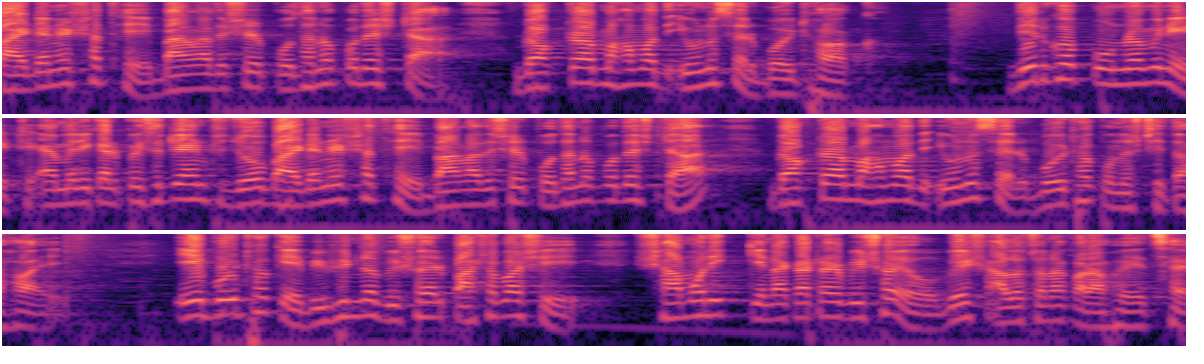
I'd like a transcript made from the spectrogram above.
বাইডেনের সাথে বাংলাদেশের প্রধান উপদেষ্টা ডক্টর মোহাম্মদ ইউনুসের বৈঠক। দীর্ঘ পনেরো মিনিট আমেরিকার প্রেসিডেন্ট জো বাইডেনের সাথে বাংলাদেশের প্রধান উপদেষ্টা ডক্টর মোহাম্মদ ইউনুসের বৈঠক অনুষ্ঠিত হয়। এ বৈঠকে বিভিন্ন বিষয়ের পাশাপাশি সামরিক কেনাকাটার বিষয়েও বেশ আলোচনা করা হয়েছে।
